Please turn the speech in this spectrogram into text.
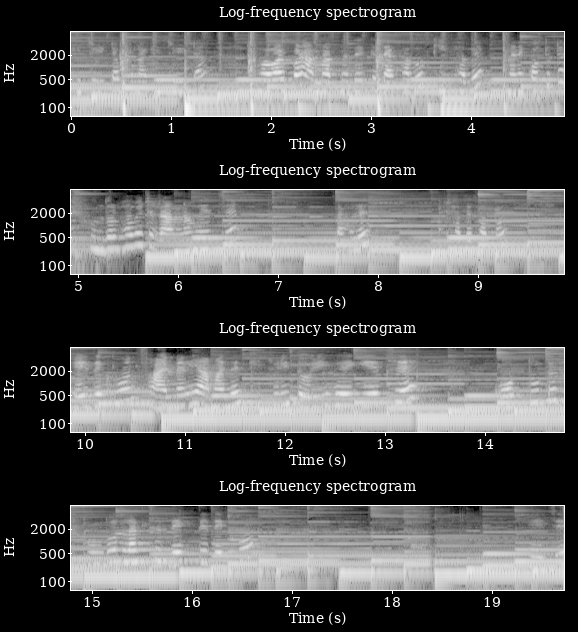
খিচুড়িটা, ভুনা খিচুড়িটা। হওয়ার পর আমরা আপনাদেরকে দেখাবো কীভাবে মানে কতটা সুন্দরভাবে এটা রান্না হয়েছে। তাহলে সাথে থাকুন। এই দেখুন ফাইনালি আমাদের খিচুড়ি তৈরি হয়ে গিয়েছে। কতটা সুন্দর লাগছে দেখতে, দেখুন। এই যে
